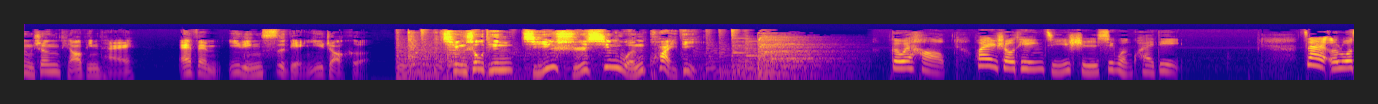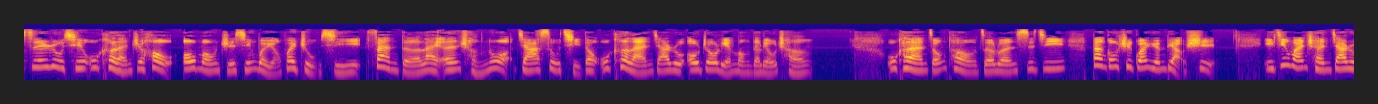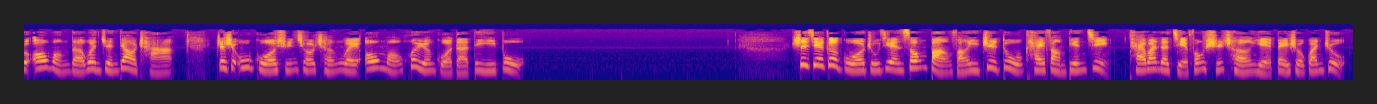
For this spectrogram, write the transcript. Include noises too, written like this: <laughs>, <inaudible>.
正声调频台，FM 一零四点一兆赫，请收听即时新闻快递。各位好，欢迎收听即时新闻快递。在俄罗斯入侵乌克兰之后，欧盟执行委员会主席范德赖恩承诺加速启动乌克兰加入欧洲联盟的流程。乌克兰总统泽伦斯基办公室官员表示，已经完成加入欧盟的问卷调查，这是乌国寻求成为欧盟会员国的第一步。世界各国逐渐松绑防疫制度，开放边境，台湾的解封时程也备受关注。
